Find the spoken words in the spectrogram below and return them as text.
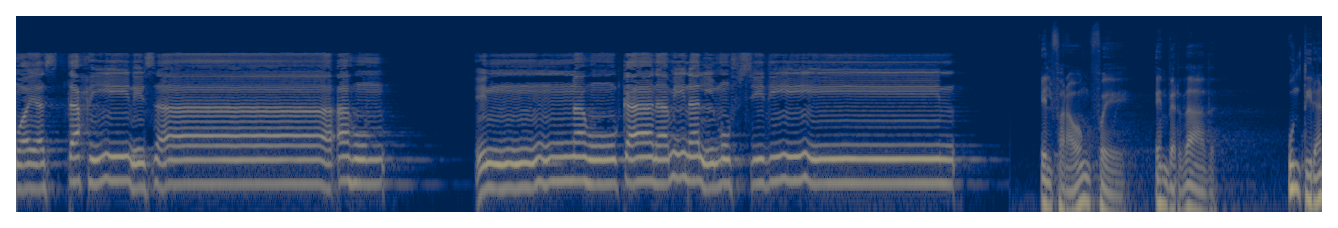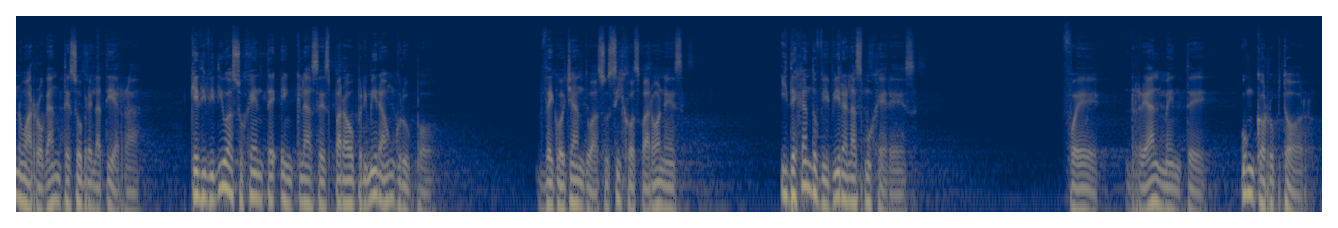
ويستحيي نساءهم إنه كان من المفسدين. El faraón fue, en verdad, un tirano arrogante sobre la tierra, que dividió a su gente en clases para oprimir a un grupo, degollando a sus hijos varones y dejando vivir a las mujeres. Fue realmente un corruptor.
